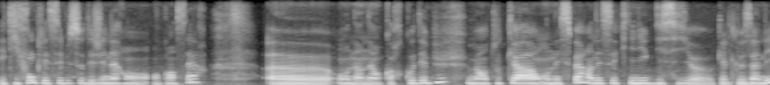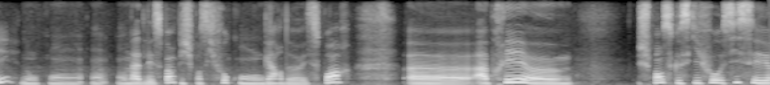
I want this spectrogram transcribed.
et qui font que les cellules se dégénèrent en, cancer. Euh, on n'en est encore qu'au début, mais en tout cas, on espère un essai clinique d'ici euh, quelques années. Donc, on, a de l'espoir, puis je pense qu'il faut qu'on garde espoir. Euh, après, je pense que ce qu'il faut aussi, c'est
